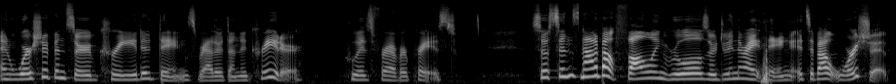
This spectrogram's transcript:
and worship and serve created things rather than the creator, who is forever praised. So sin's not about following rules or doing the right thing, it's about worship.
